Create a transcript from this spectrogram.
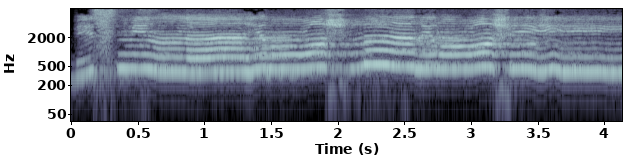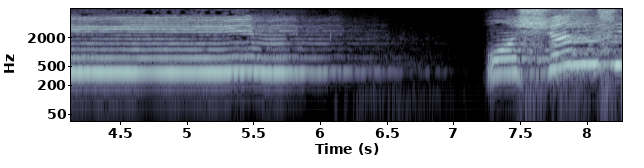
بسم الله الرحمن الرحيم والشمس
